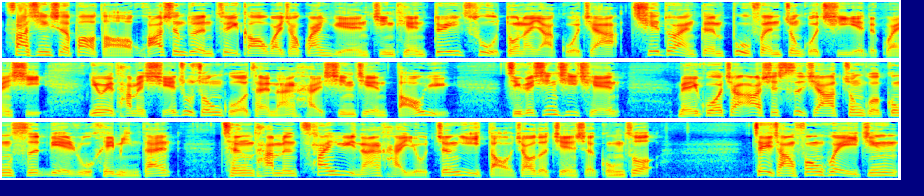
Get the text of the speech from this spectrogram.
萨新社报道，华盛顿最高外交官员今天敦促东南亚国家切断跟部分中国企业的关系，因为他们协助中国在南海新建岛屿。几个星期前，美国将二十四家中国公司列入黑名单，称他们参与南海有争议岛礁的建设工作。这场峰会已经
